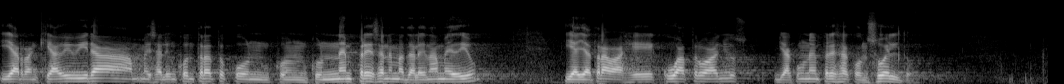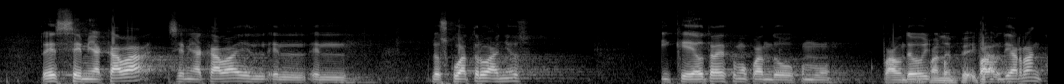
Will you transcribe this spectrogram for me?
y arranqué a vivir a, me salió un contrato con, con, con una empresa en el Magdalena Medio y allá trabajé cuatro años ya con una empresa con sueldo. Entonces se me acaba, se me acaba los cuatro años y quedé otra vez como cuando, como, ¿para dónde voy? ¿Para dónde arranco?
